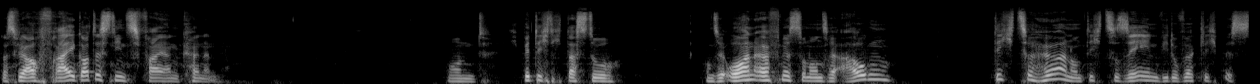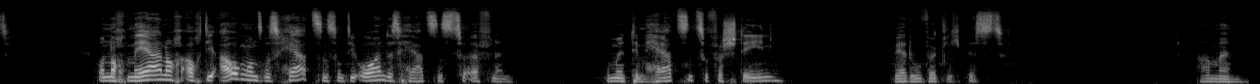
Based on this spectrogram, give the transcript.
dass wir auch frei Gottesdienst feiern können. Und ich bitte dich, dass du unsere Ohren öffnest und unsere Augen, dich zu hören und dich zu sehen, wie du wirklich bist. Und noch mehr noch auch die Augen unseres Herzens und die Ohren des Herzens zu öffnen, um mit dem Herzen zu verstehen, wer du wirklich bist. Amen.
